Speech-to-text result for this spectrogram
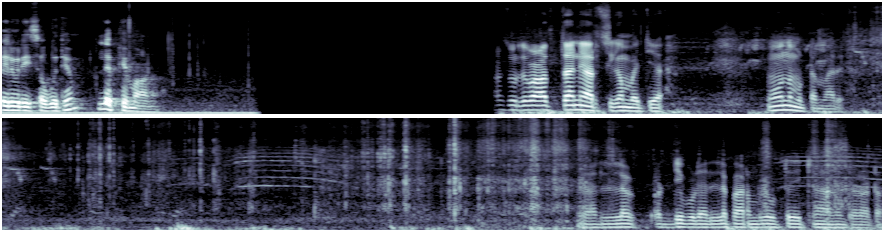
ഡെലിവറി സൗകര്യം ലഭ്യമാണ്. സുഹൃത്ത് വളർത്താൻ അർച്ചിക്കാൻ പറ്റിയ മൂന്ന് മുട്ടന്മാർ നല്ല അടിപൊളി നല്ല പറമ്പിൽ വിട്ട് കയറ്റുന്നതാണ് കുട്ടികൾ കേട്ടോ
